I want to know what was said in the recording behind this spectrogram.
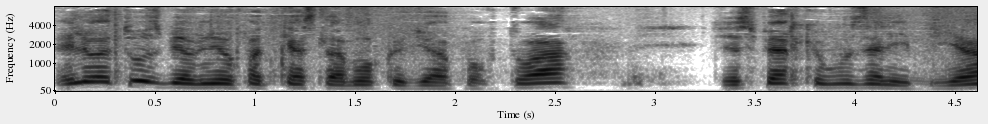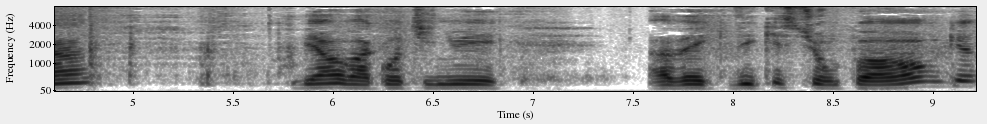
Hello à tous, bienvenue au podcast L'amour que Dieu a pour toi. J'espère que vous allez bien. Bien, on va continuer avec des questions porg.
